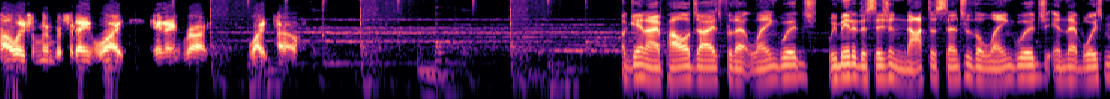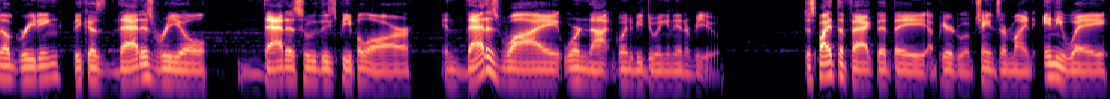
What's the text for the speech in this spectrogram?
Always remember, if it ain't white, it ain't right. White power. Again, I apologize for that language. We made a decision not to censor the language in that voicemail greeting because that is real. That is who these people are. And that is why we're not going to be doing an interview. Despite the fact that they appear to have changed their mind anyway,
